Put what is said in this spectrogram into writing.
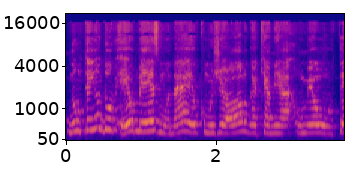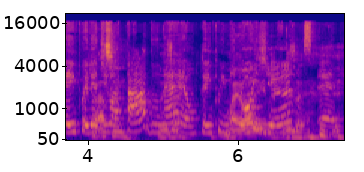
Não tenho dúvida, eu mesmo, né? Eu como geóloga, que a minha, o meu tempo ele é ah, dilatado, né? É. é. um tempo em Maior milhões ainda, de anos. É. é.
